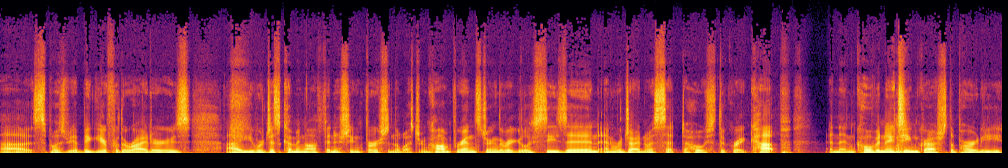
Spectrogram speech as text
uh, supposed to be a big year for the Riders. Uh, you were just coming off finishing first in the Western Conference during the regular season, and Regina was set to host the Grey Cup. And then COVID 19 crashed the party.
